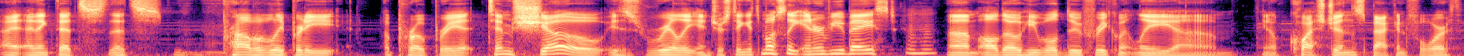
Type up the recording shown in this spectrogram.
I, I think that's that's probably pretty appropriate. Tim's show is really interesting. It's mostly interview based, um, although he will do frequently, um, you know, questions back and forth.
